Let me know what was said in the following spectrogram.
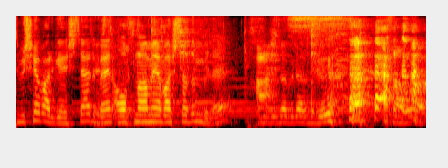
bilmediğiniz bir şey var gençler. Ben ofnameye başladım bile. Siz burada biraz. Sağlam.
